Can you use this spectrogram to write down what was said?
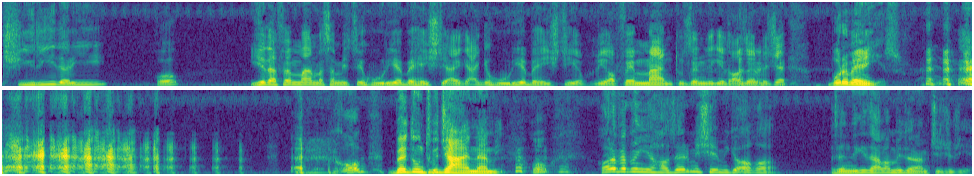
کیری داری؟ خب؟ یه دفعه من مثلا مثل هوری بهشتی اگه اگه هوری بهشتی قیافه من تو زندگیت حاضر بشه برو بمیر خب؟ بدون تو جهنمی. خب؟ حالا فکر کن یه حاضر میشه میگه آقا زندگیت الان می‌دونم چه جوریه.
